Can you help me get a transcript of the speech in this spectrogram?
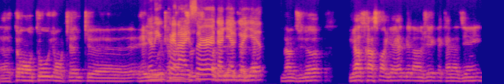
Euh, Toronto, ils ont quelques. Euh, Kanizer, Daniel Goyette. Rendu là. Regarde France-Margaret Bélanger avec le Canadien.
